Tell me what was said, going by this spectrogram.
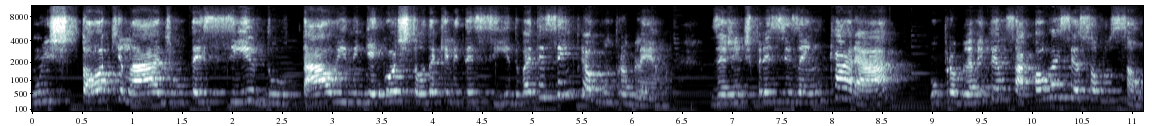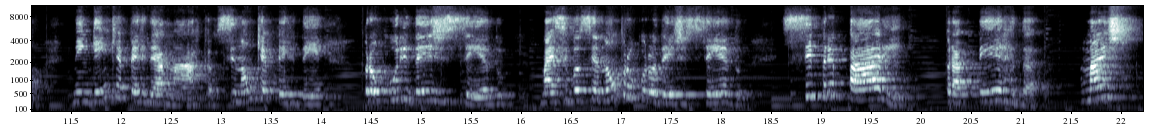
um estoque lá de um tecido tal e ninguém gostou daquele tecido, vai ter sempre algum problema. Mas a gente precisa encarar o problema e pensar qual vai ser a solução. Ninguém quer perder a marca, se não quer perder, procure desde cedo. Mas se você não procurou desde cedo, se prepare para a perda, mas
